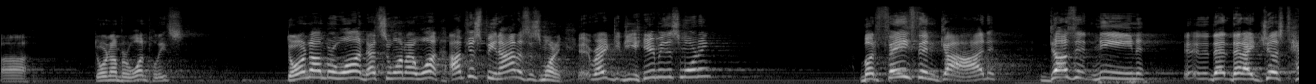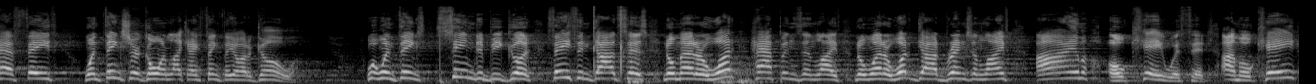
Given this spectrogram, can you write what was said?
Uh, door number one, please. Door number one, that's the one I want. I'm just being honest this morning, right? Do you hear me this morning? But faith in God doesn't mean uh, that, that I just have faith when things are going like I think they ought to go. When things seem to be good, faith in God says no matter what happens in life, no matter what God brings in life, I'm okay with it. I'm okay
